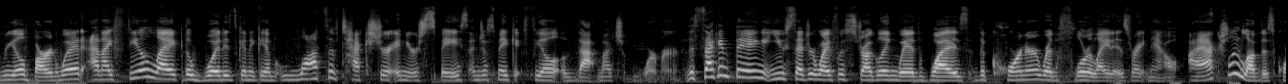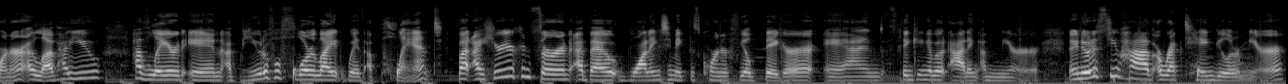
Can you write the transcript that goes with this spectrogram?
real barnwood and I feel like the wood is gonna give lots of texture in your space and just make it feel that much warmer. The second thing you said your wife was struggling with was the corner where the floor light is right now. I actually love this corner. I love how you have layered in a beautiful floor light with a plant, but I hear your concern about wanting to make this corner feel bigger and thinking about adding a mirror. Now I noticed you have a rectangular mirror.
